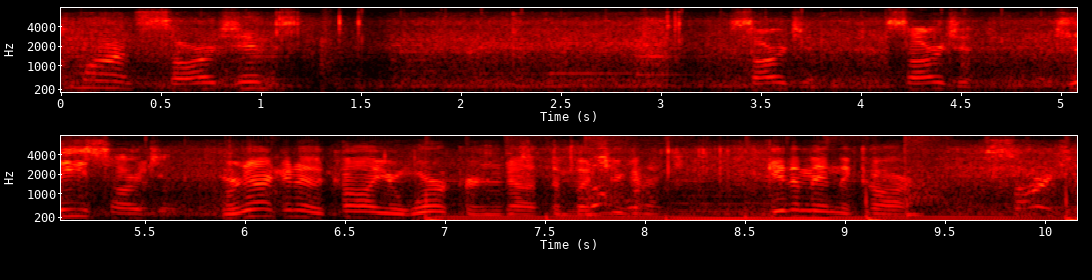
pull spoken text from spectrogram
Come on, Sergeant. Sergeant, Sergeant, please, Sergeant, We're not gonna call your work or nothing, but you're gonna get him in the car. Sergeant.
